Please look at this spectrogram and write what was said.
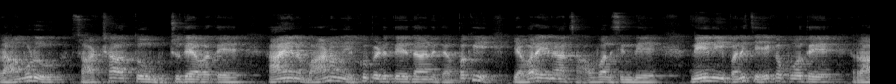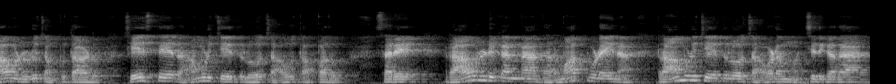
రాముడు సాక్షాత్తు మృత్యుదేవతే. ఆయన బాణం ఎక్కుపెడితే దాని దెబ్బకి ఎవరైనా చావవలసిందే. నేను ఈ పని చేయకపోతే రావణుడు చంపుతాడు. చేస్తే రాముడి చేతిలో చావు తప్పదు. సరే రావణుడి కన్నా ధర్మాత్ముడైన రాముడి చేతిలో చావడం మంచిది కదా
